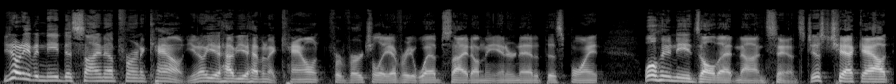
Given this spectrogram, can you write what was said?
you don't even need to sign up for an account. You know, you have you have an account for virtually every website on the internet at this point. Well, who needs all that nonsense? Just check out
